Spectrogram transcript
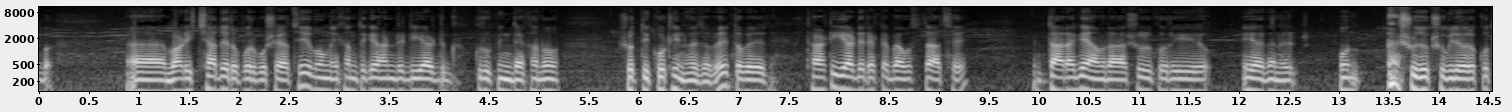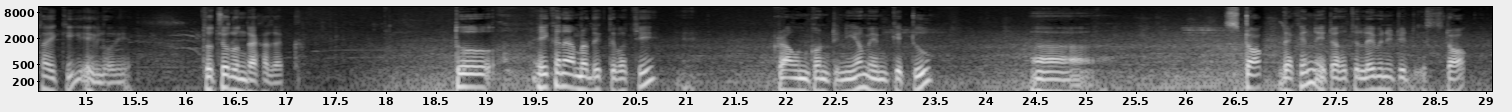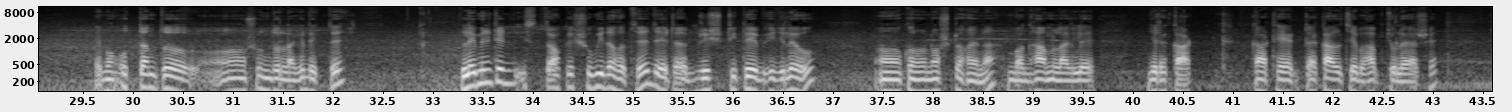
বাড়ির ছাদের ওপর বসে আছি এবং এখান থেকে হান্ড্রেড ইয়ার্ড গ্রুপিং দেখানো সত্যি কঠিন হয়ে যাবে, তবে থার্টি ইয়ার্ডের একটা ব্যবস্থা আছে। তার আগে আমরা শুরু করি এয়ার গানের সুযোগ সুবিধাগুলো কোথায় কী, এগুলো নিয়ে। তো চলুন দেখা যাক। তো এইখানে আমরা দেখতে পাচ্ছি Crown Continuum M K two stock দেখেন, এটা হচ্ছে লেমিনেটেড স্টক এবং অত্যন্ত সুন্দর লাগে দেখতে। লেমিনেটেড স্টকের সুবিধা হচ্ছে যে এটা বৃষ্টিতে ভিজলেও কোনো নষ্ট হয় না বা ঘাম লাগলে যেটা কাঠ, কাঠে একটা কালচে ভাব চলে আসে,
